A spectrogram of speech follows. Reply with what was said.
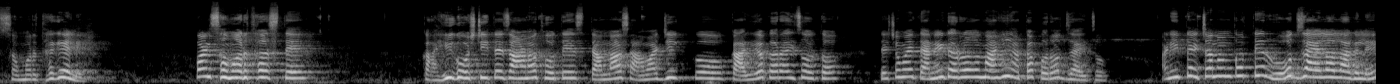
समर्थ गेले. पण समर्थ असते. काही गोष्टी ते जाणत होतेच. त्यांना सामाजिक कार्य करायचं होतं. त्याच्यामुळे त्यांनी ठरवलं नाही आता परत जायचं. आणि त्याच्यानंतर ते रोज जायला लागले.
